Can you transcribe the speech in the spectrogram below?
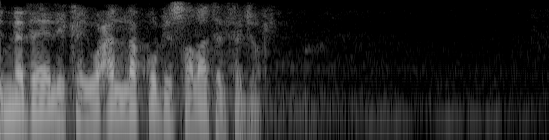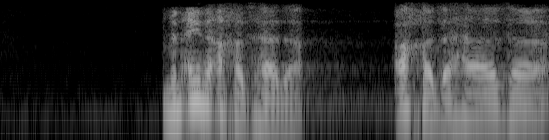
إن ذلك يعلق بصلاة الفجر. من أين أخذ هذا؟ أخذ هذا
